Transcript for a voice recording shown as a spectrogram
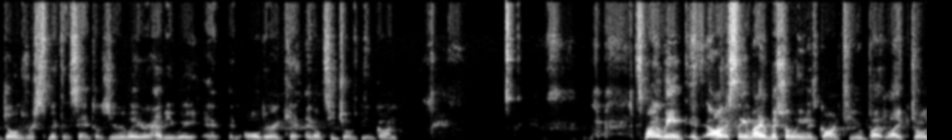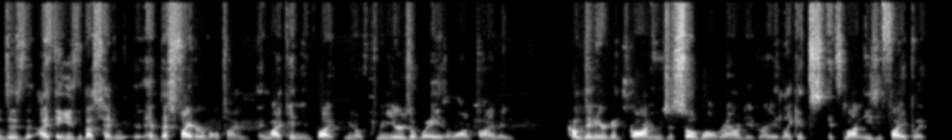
Jones versus Smith and Santos. Year later, heavyweight and, and older, I can't. I don't see Jones being Gane it's my lean. It, honestly, my initial lean is Gane too. But like Jones is, the, I think he's the best heavy, best fighter of all time, in my opinion. But you know, three years away is a long time, and comes in here gets Gane. Who's just so well rounded, right? Like it's it's not an easy fight, but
